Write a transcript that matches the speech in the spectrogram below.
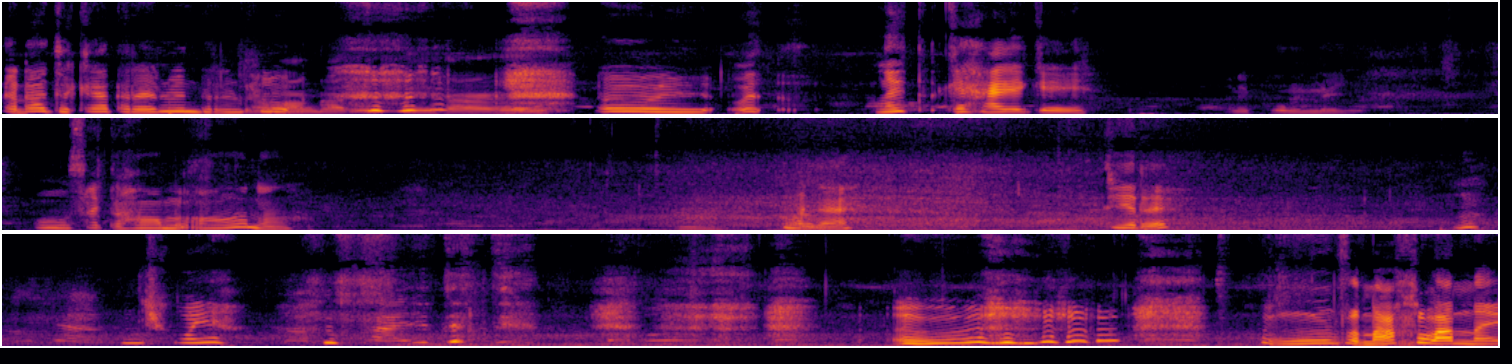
អត់ដល់ចកាតរ៉េនមានតរ៉េនភ្លក់មកដល់នេះគេហើយអើយអុយនេះគេហៅអីគេនេះភូមិនេះអូសាច់ក្រហមល្អណាស់មិនដែរទៀតទេអឺឈ្ងុយអឺអឺសំណោះក្លិនអី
